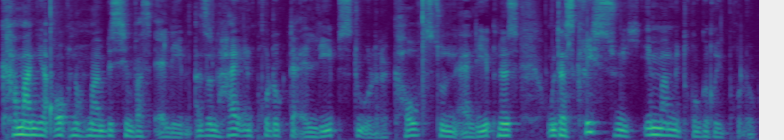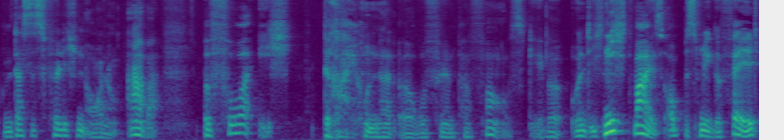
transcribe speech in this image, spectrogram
kann man ja auch noch mal ein bisschen was erleben. Also ein High-End-Produkt, da erlebst du oder kaufst du ein Erlebnis und das kriegst du nicht immer mit Drogerieprodukten. Das ist völlig in Ordnung. Aber bevor ich 300 Euro für ein Parfum ausgebe und ich nicht weiß, ob es mir gefällt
